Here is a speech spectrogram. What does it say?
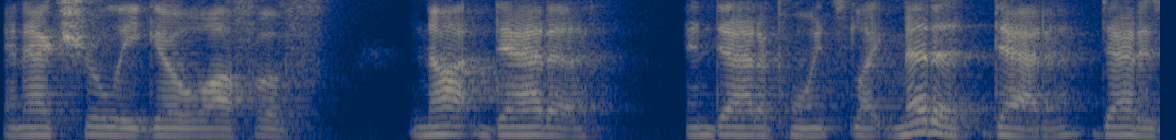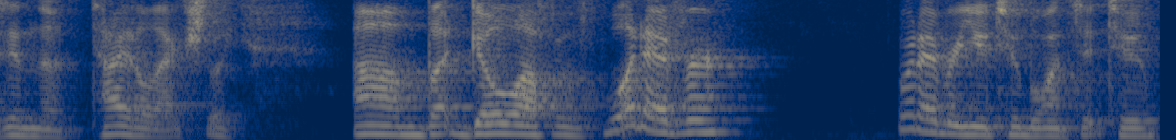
and actually go off of not data and data points like metadata. Data is in the title actually, um, but go off of whatever whatever YouTube wants it to.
